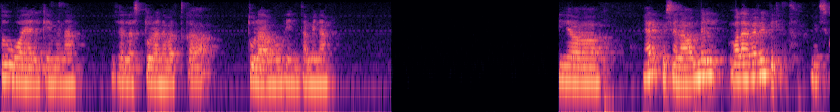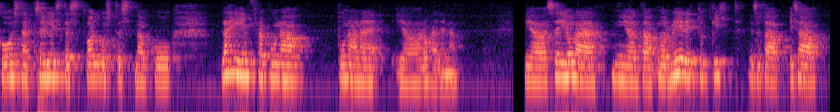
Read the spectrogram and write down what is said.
põua jälgimine, sellest tulenevalt ka tuleohu hindamine ja järgmisena on meil valevärvipilt, mis koosneb sellistest valgustest nagu lähiinfrapuna, punane ja roheline. ja see ei ole nii-öelda normeeritud kiht ja seda ei saa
